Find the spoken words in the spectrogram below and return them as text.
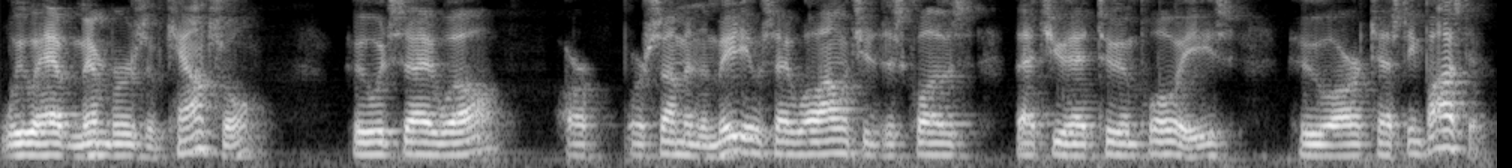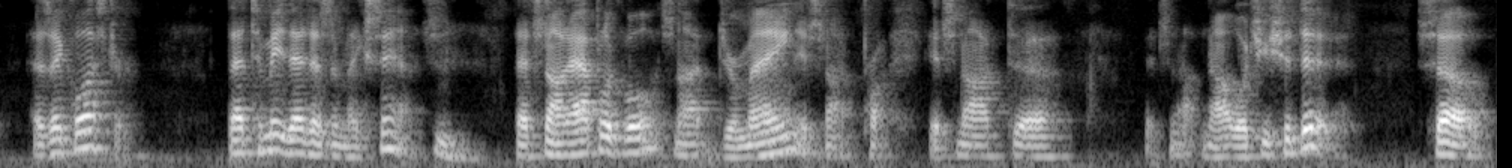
we would have members of council who would say, well, or, or some in the media would say, well, I want you to disclose that you had two employees who are testing positive as a cluster. That to me, that doesn't make sense. Mm-hmm. That's not applicable. It's not germane. It's not. It's not. Uh, it's not not what you should do. So,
